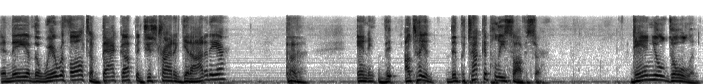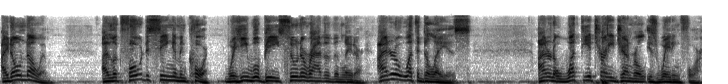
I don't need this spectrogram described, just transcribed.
And they have the wherewithal to back up and just try to get out of there. and the, I'll tell you, the Pawtucket police officer, Daniel Dolan, I don't know him. I look forward to seeing him in court, where he will be sooner rather than later. I don't know what the delay is. I don't know what the attorney general is waiting for.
